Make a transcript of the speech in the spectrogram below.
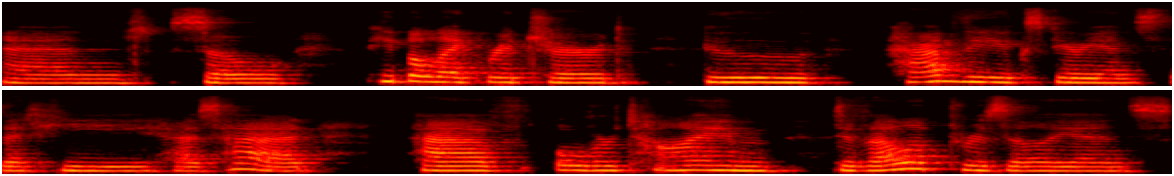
And so people like richard who have the experience that he has had have over time developed resilience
